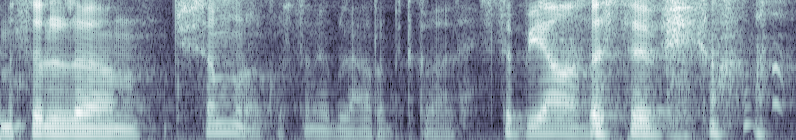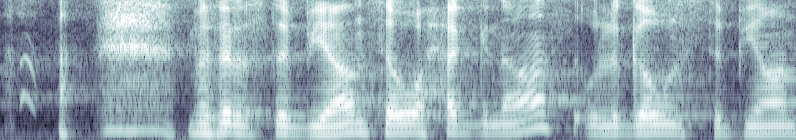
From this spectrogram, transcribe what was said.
مثل شو يسمونه ال questionnaire بالعربي تقول؟ استبيان. استبيان. مثل استبيان سووا حق ناس ولقوا الاستبيان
